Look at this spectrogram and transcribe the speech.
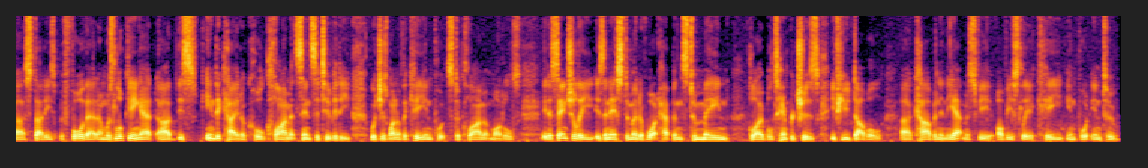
uh, studies before that and was looking at uh, this indicator called climate sensitivity, which is one of the key inputs to climate models. It essentially is an estimate of what happens to mean global temperatures if you double uh, carbon in the atmosphere, obviously, a key input into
